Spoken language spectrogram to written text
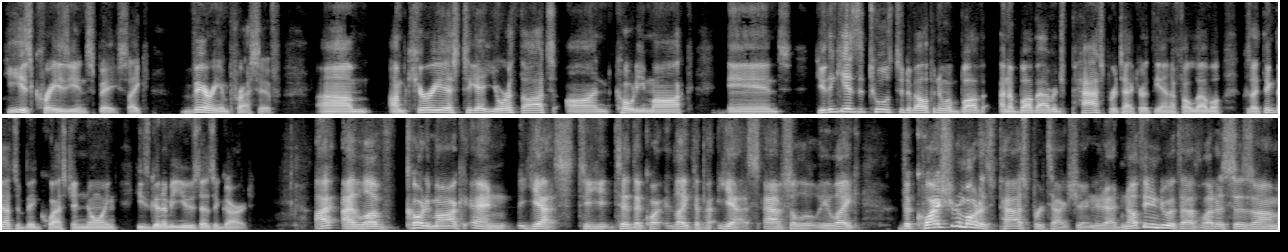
He is crazy in space. Like very impressive. Um, I'm curious to get your thoughts on Cody Mauch and do you think he has the tools to develop into above an above average pass protector at the NFL level? Because I think that's a big question, knowing he's going to be used as a guard. I, I love Cody Mauch, and yes, to to the like the yes, absolutely. Like the question about his pass protection, it had nothing to do with athleticism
